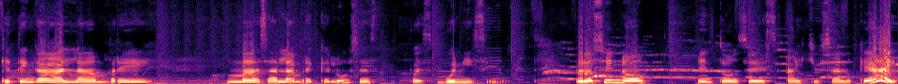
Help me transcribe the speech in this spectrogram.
que tenga alambre, más alambre que luces, pues buenísimo. Pero si no, entonces hay que usar lo que hay.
